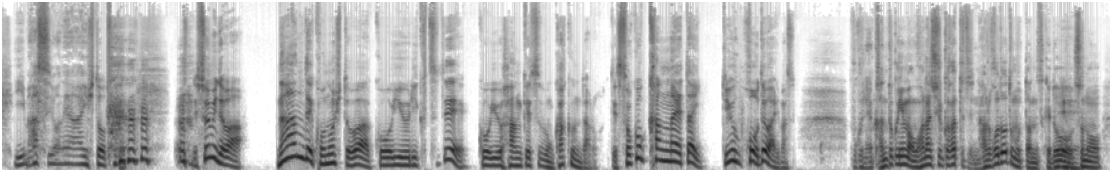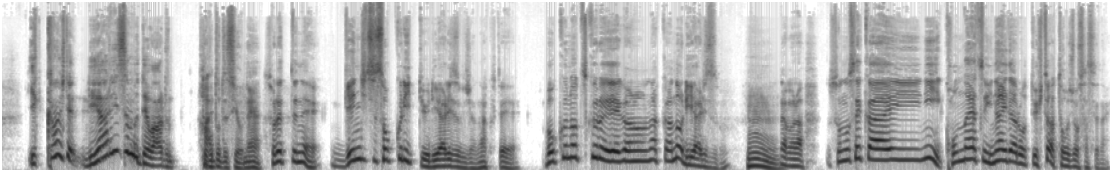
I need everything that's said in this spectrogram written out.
「いますよねああいう人」って。でそういう意味ではなんでこの人はこういう理屈でこういう判決文を書くんだろうってそこ考えたいっていう方ではあります。僕ね、監督今お話伺ってて、なるほどと思ったんですけど、ええ。その、一貫してリアリズムではあるってことですよね。それってね現実そっくりっていうリアリズムじゃなくて僕の作る映画の中のリアリズム。うん。だからその世界にこんなやついないだろうっていう人は登場させない。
